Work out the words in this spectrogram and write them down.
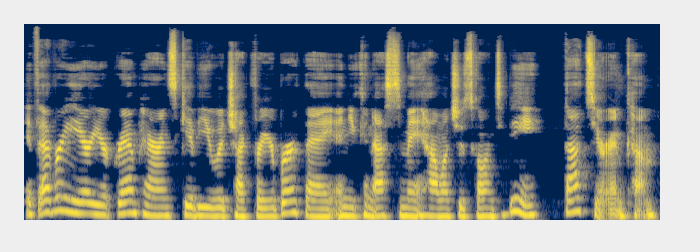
If every year your grandparents give you a check for your birthday and you can estimate how much it's going to be, that's your income.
